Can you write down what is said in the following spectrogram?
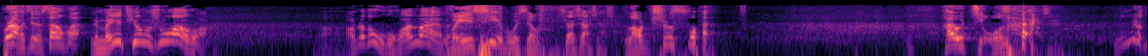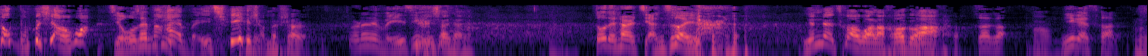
不让进三环，你没听说过？啊，这都五环外了，尾气不行。行行行行，老吃蒜，还有韭菜，您这都不像话。韭菜屁，爱尾气什么事儿？就是他那尾气。行行行，都得上检测一下。您这测过了，合格？合格。哦，你给测的。嗯，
